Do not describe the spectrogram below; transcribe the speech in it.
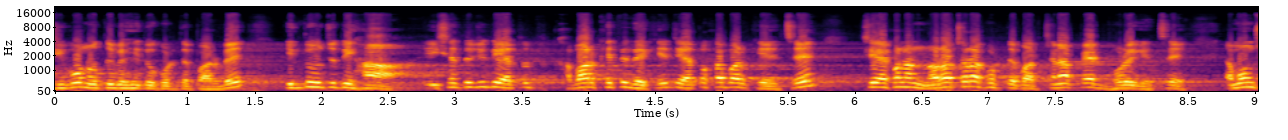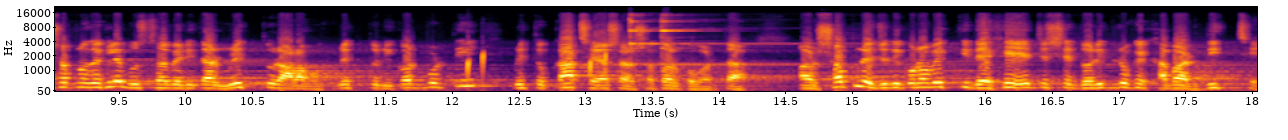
জীবন অতিবাহিত করতে পারবে। কিন্তু যদি হ্যাঁ এই সাথে যদি এত খাবার খেতে দেখে যে এত খাবার খেয়েছে, সে এখন আর নড়াচড়া করতে পারছে না, পেট ভরে গেছে, এমন স্বপ্ন দেখলে বুঝতে হবে এটি তার মৃত্যুর আলামত, মৃত্যু নিকটবর্তী, মৃত্যু কাছে আসার সতর্কবার্তা। আর স্বপ্নে যদি কোনো ব্যক্তি দেখে যে সে দরিদ্রকে খাবার দিচ্ছে,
